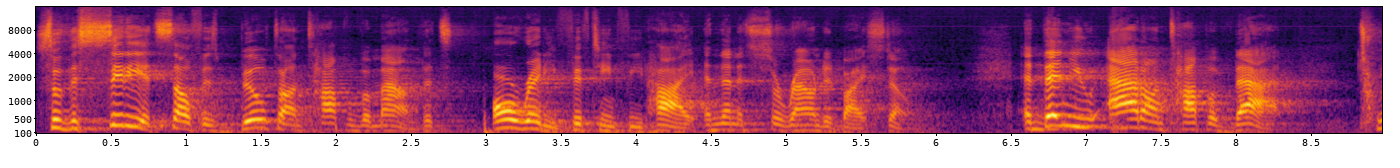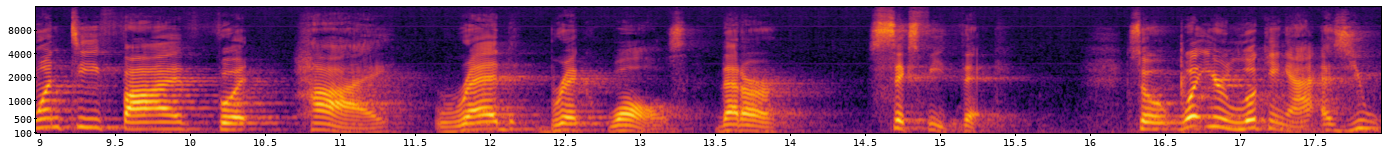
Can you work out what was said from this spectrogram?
So the city itself is built on top of a mound that's already 15 feet high, and then it's surrounded by stone. And then you add on top of that 25 foot high red brick walls that are six feet thick. So, what you're looking at as you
